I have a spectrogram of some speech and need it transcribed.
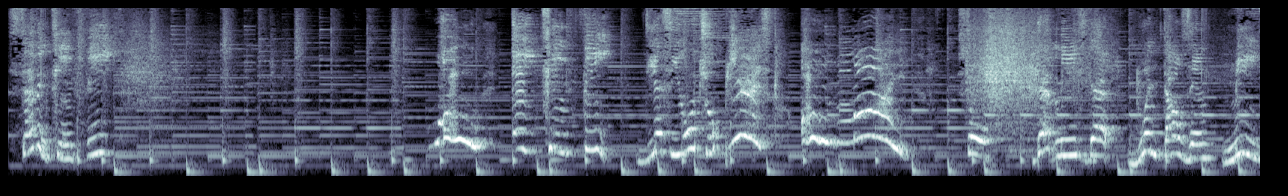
Seventeen feet. 18 pies! Oh my! So that means that 1,000 mil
